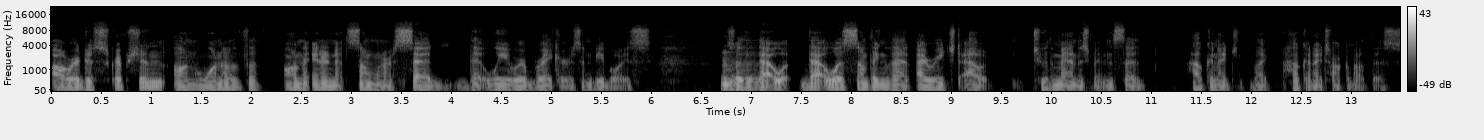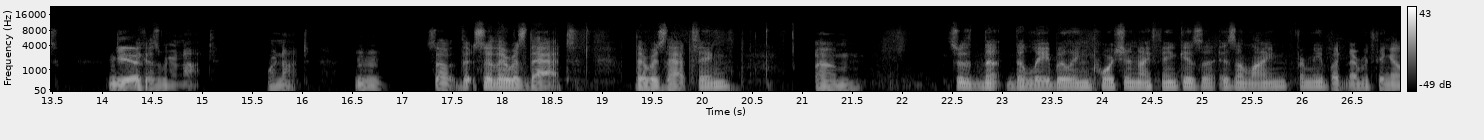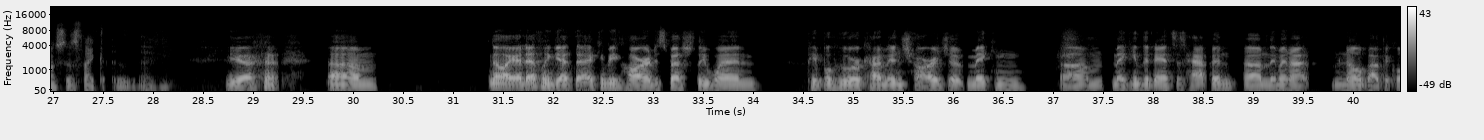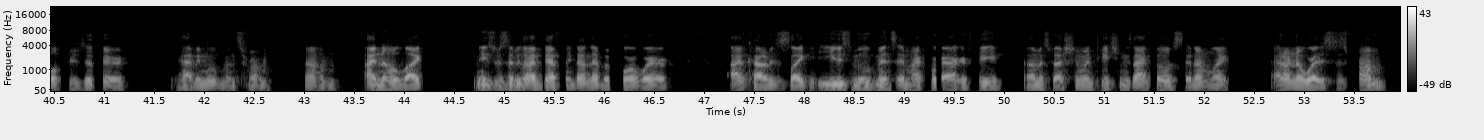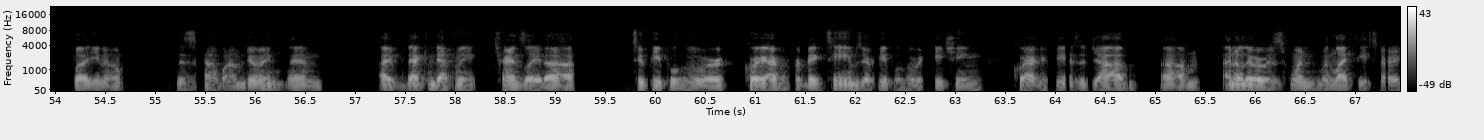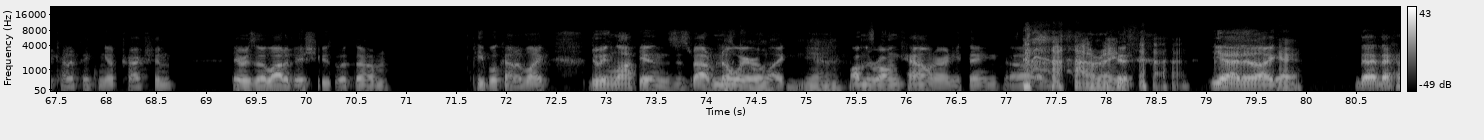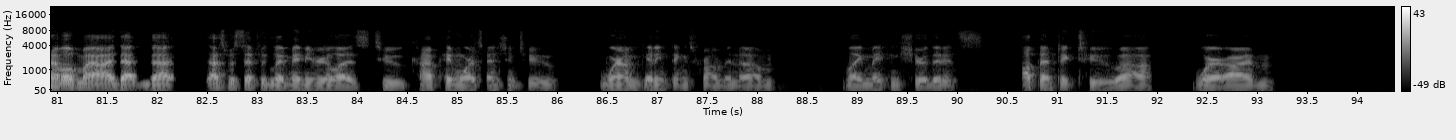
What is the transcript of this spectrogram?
our description on one of the on the internet somewhere said that we were breakers and b-boys. So that w- that was something that i reached out to the management and said how can i like how can i talk about this? Yeah. because we're not. We're not. Mhm. so th- so there was that. There was that thing. Um So the the labeling portion, I think, is a is a line for me, but everything else is like, uh, Yeah. Um, no, like I definitely get that. It can be hard, especially when people who are kind of in charge of making um making the dances happen, um, they might not know about the cultures that they're having movements from. Um, I know like me specifically, I've definitely done that before where I've kind of just like used movements in my choreography, um, especially when teaching Xiphos, and I'm like, I don't know where this is from, but you know, this is kind of what I'm doing, and I that can definitely translate uh to people who are choreographing for big teams or people who are teaching choreography as a job. Um, I know there was when when Feet started kind of picking up traction, there was a lot of issues with um people kind of like doing lock-ins just out of nowhere, cool. like Yeah. on the wrong count or anything. Um, right. yeah, and like yeah. that that kind of opened my eye. That that that specifically made me realize to kind of pay more attention to where I'm getting things from and um like making sure that it's authentic to uh where I'm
